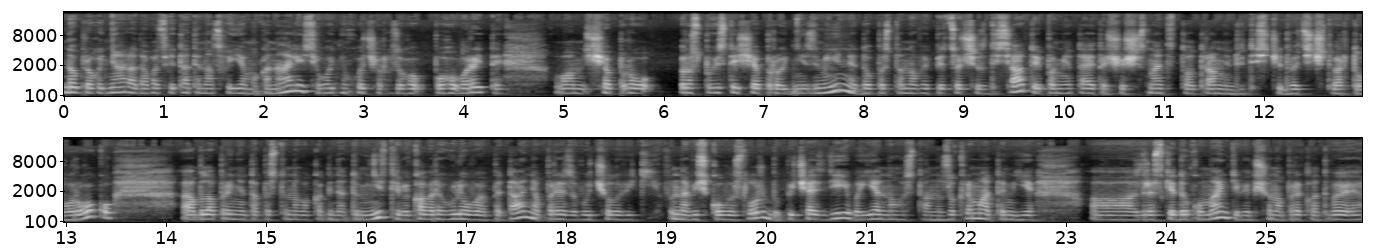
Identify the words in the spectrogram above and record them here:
Доброго дня, рада вас вітати на своєму каналі. Сьогодні хочу поговорити вам ще про розповісти ще про одні зміни до постанови 560. І пам'ятаєте, що 16 травня 2024 року е, була прийнята постанова Кабінету міністрів, яка врегульовує питання призову чоловіків на військову службу під час дії воєнного стану. Зокрема, там є зразки документів, якщо, наприклад, ви е,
